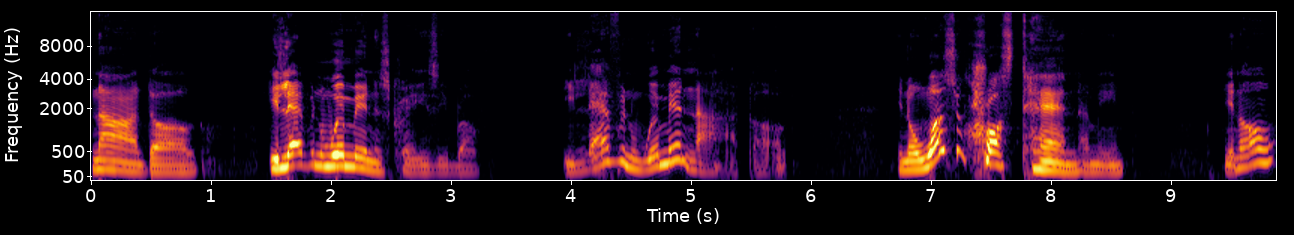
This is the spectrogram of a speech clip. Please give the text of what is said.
Nah, dog. 11 women is crazy, bruv. 11 women? Nah, dog. You know, once you cross 10, I mean, you know,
